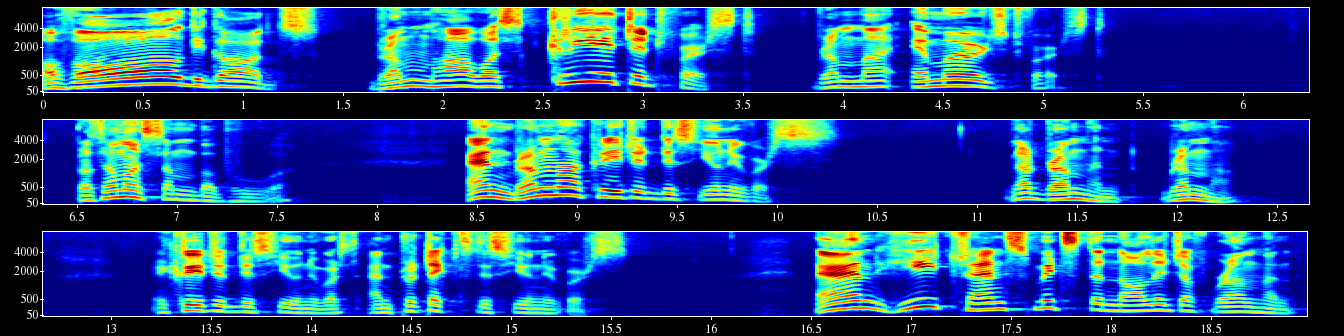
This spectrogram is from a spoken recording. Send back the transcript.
of all the gods brahma was created first brahma emerged first prathama sambhabhuva and brahma created this universe not brahman brahma he created this universe and protects this universe and he transmits the knowledge of brahman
